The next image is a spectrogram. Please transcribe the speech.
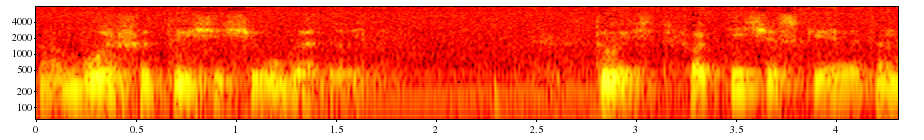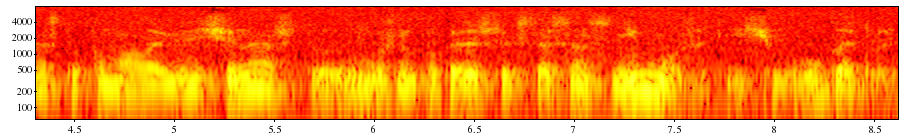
э, больше тысячи угадываний. То есть, фактически, это настолько малая величина, что можно показать, что экстрасенс не может ничего угадывать.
